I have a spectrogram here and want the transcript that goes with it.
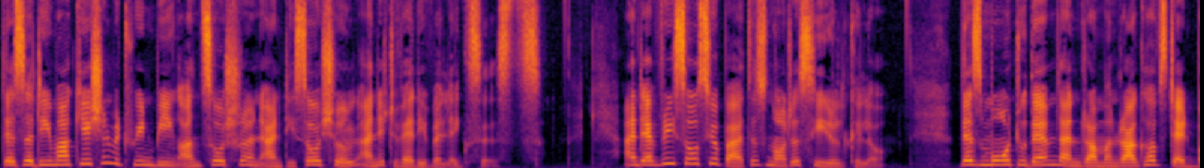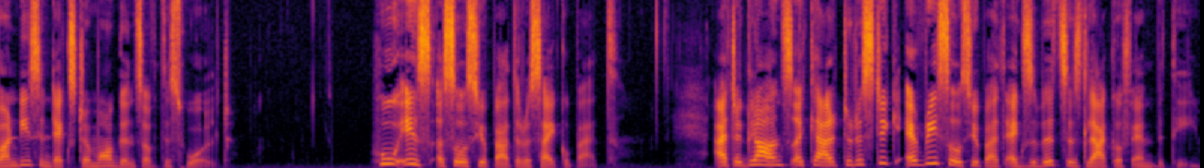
There's a demarcation between being unsocial and antisocial, and it very well exists. And every sociopath is not a serial killer. There's more to them than Raman Raghav's, Ted Bundy's, and Dexter Morgan's of this world. Who is a sociopath or a psychopath? At a glance, a characteristic every sociopath exhibits is lack of empathy.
